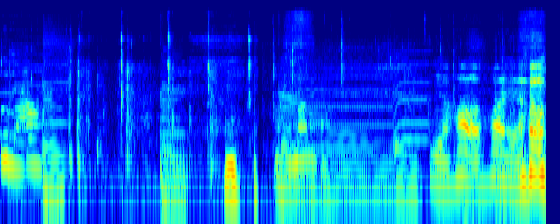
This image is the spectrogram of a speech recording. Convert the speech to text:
là ôi ừ. Nó gì à? ho à? ho gì không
